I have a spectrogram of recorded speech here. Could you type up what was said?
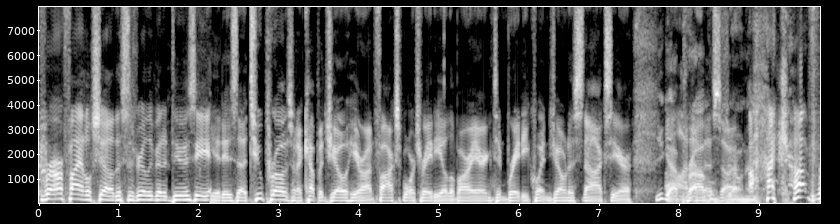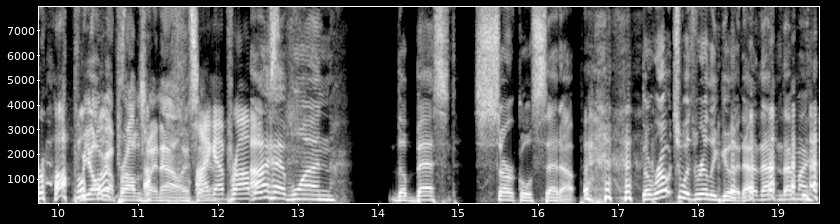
for our final show, this has really been a doozy. It is uh, two pros and a cup of Joe here on Fox Sports Radio. LeVar Arrington, Brady Quinn, Jonas Knox here. You got problems, FSR. Jonas. I got problems. We all got problems right now. It's, uh, I got problems. I have won the best circle setup. the roach was really good. That that that might.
